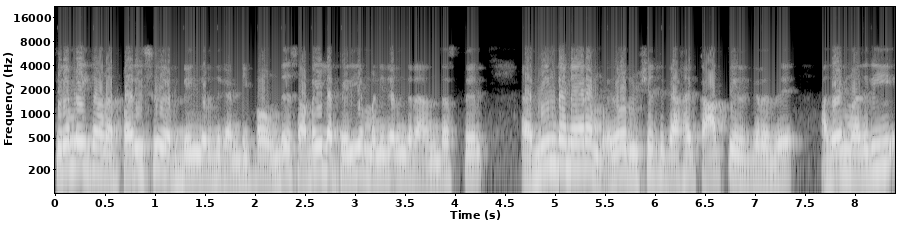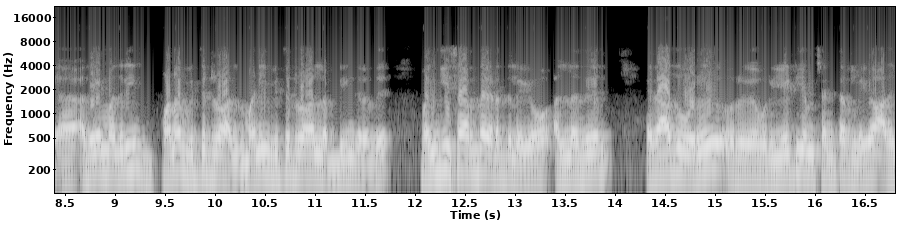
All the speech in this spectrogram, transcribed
திறமைக்கான பரிசு அப்படிங்கிறது கண்டிப்பாக உண்டு. சபையில் பெரிய மனிதர்ங்கிற அந்தஸ்து நீண்ட நேரம் ஏதோ ஒரு விஷயத்துக்காக காத்து இருக்கிறது. அதே மாதிரி அதே மாதிரி பணம் வித்ட்ரால் மணி வித்ட்ரால் அப்படிங்கிறது வங்கி சார்ந்த இடத்துலையோ அல்லது ஏதாவது ஒரு ஒரு ஒரு ஏடிஎம் சென்டர்லையோ அதை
